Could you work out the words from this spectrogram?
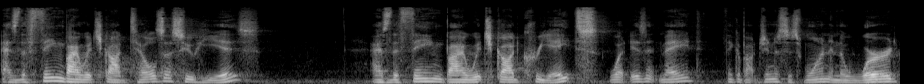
as the thing by which God tells us who he is, as the thing by which God creates what isn't made. Think about Genesis 1 and the word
